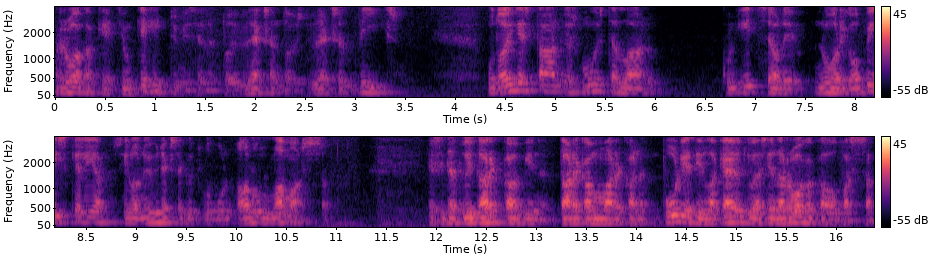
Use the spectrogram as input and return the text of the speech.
ruokaketjun kehittymiselle toi 1995. Mutta oikeastaan, jos muistellaan, kun itse oli nuori opiskelija silloin 90-luvun alun lamassa, ja sitä tuli tarkkaankin tarkan markan budjetilla käytyä siellä ruokakaupassa,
